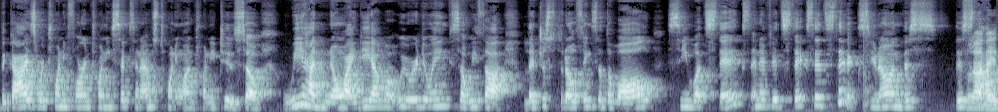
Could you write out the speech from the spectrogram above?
the guys were 24 and 26 and I was 21, 22. So we had no idea what we were doing. So we thought, let's just throw things at the wall, see what sticks. And if it sticks, it sticks, you know, and this, this, Love. It.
